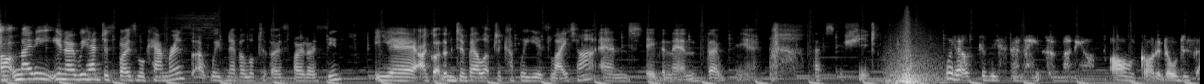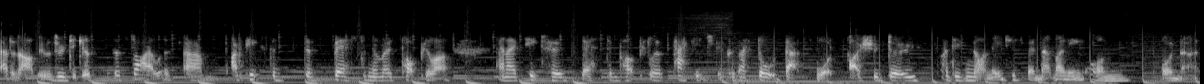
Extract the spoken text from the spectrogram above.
Uh, maybe, you know, we had disposable cameras. Uh, we've never looked at those photos since. Yeah, I got them developed a couple of years later, and even then, they, yeah, that's for shit. What else did we spend heaps of money on? Oh god, it all just added up. It was ridiculous. The stylist, um, I picked the, the best and the most popular, and I picked her best and popular package because I thought that's what I should do. I did not need to spend that money on on that.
